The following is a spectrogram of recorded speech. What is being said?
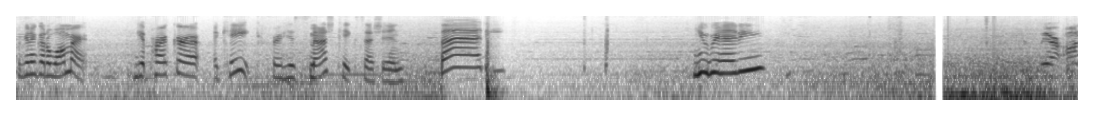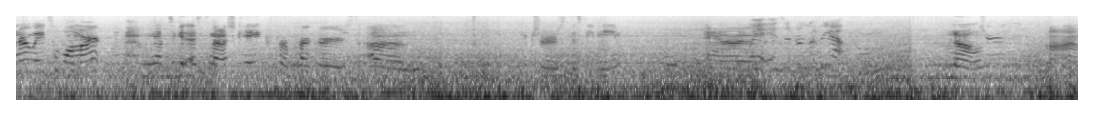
We're gonna go to Walmart and get Parker a cake for his smash cake session. Buddy. You ready? We are on our way to Walmart. We have to get a smash cake for Parker's um, pictures this evening. And Wait, is it gonna be up? no, uh-uh.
